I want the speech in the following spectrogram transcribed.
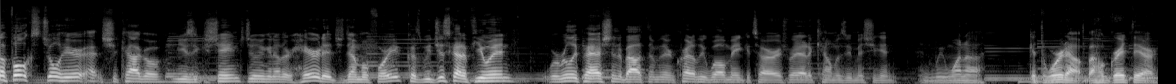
up folks, Joel here at Chicago Music Exchange doing another heritage demo for you because we just got a few in. We're really passionate about them. They're incredibly well-made guitars right out of Kalamazoo, Michigan, and we want to get the word out about how great they are.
